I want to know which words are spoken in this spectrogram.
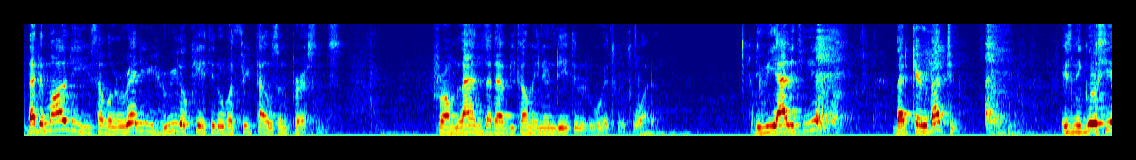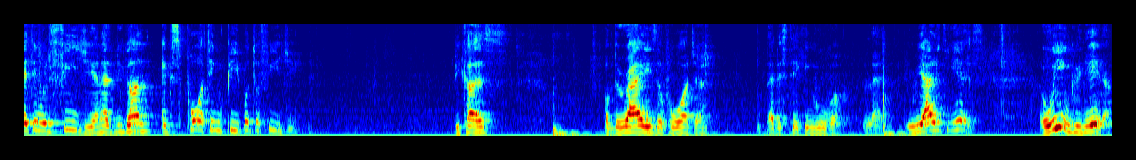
that the Maldives have already relocated over 3,000 persons from lands that have become inundated with, with water. The reality is that Kiribati is negotiating with Fiji and has begun exporting people to Fiji because of the rise of water that is taking over land. The reality is, we in Grenada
